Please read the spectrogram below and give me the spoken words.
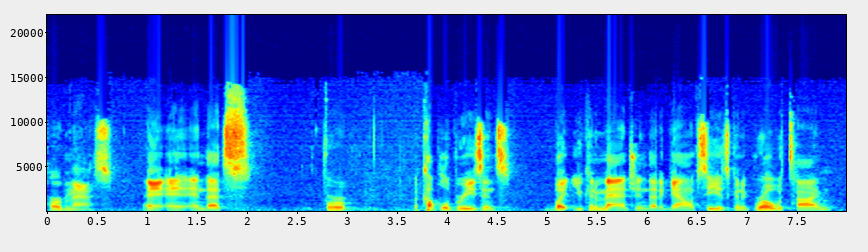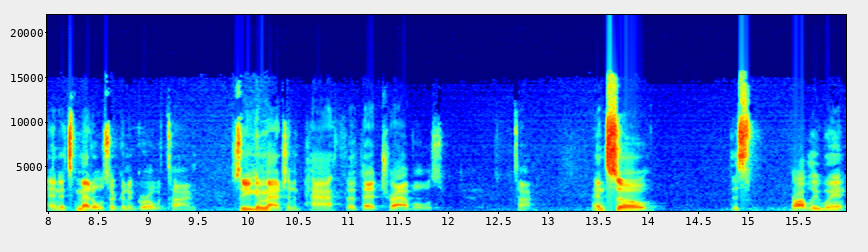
per mass. And, and, and that's for a couple of reasons. But you can imagine that a galaxy is going to grow with time, and its metals are going to grow with time. So you can imagine the path that that travels with time. And so this probably went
